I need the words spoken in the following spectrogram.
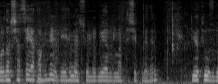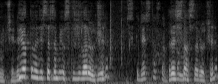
Oradan şase yapabilir diye hemen söyler uyarırlar. Teşekkür ederim. Diyotumuzu da ölçelim. Diyottan önce istersen bir ısıtıcıları ölçelim. Resistanslar. mı? Rezistansları ölçelim.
